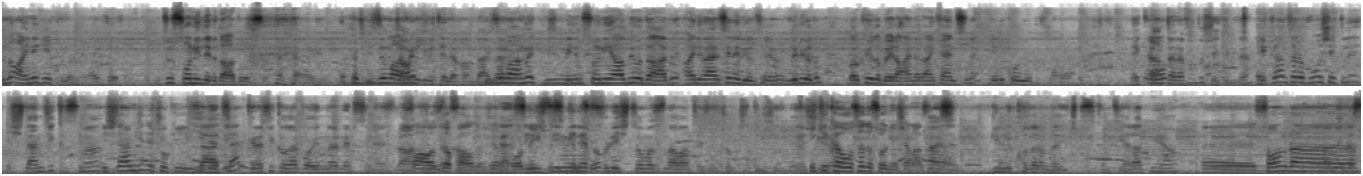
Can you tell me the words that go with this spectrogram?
Bunu ayna diye kullanıyor. Bütün Sony'leri daha doğrusu. bizim Ahmet gibi telefon derler. Bizim ya. Ahmet bizim benim Sony'yi alıyordu abi. Ali versene diyordu telefonu. Veriyordum. Bakıyordu böyle aynadan kendisine. Geri koyuyordu falan. Ekran O- tarafı bu şekilde. Ekran tarafı o şekilde. İşlemci kısmı İşlemci de çok iyi iyi zaten. dedik. Grafik olarak oyunların hepsini rahatlıkla Fazla fazla canım, Yani orada hiçbir 820 ile. Full HD olmasının avantajını çok ciddi bir şekilde yaşıyor. 2K olsa da sorun yaşamazdınız. Aynen. Günlük kullanımda hiçbir sıkıntı yaratmıyor. Ee, sonra... Kamerası.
